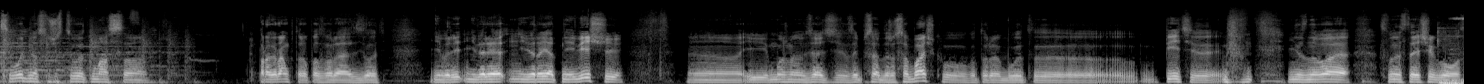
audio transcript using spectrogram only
Сегодня существует масса программ, которые позволяют сделать неверо- неверо- невероятные вещи. Э, И можно взять, записать даже собачку, которая будет э, петь, э, не знавая свой настоящий голос.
